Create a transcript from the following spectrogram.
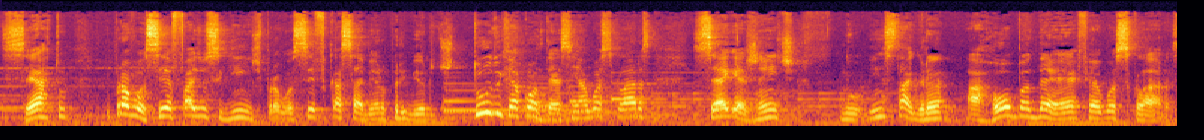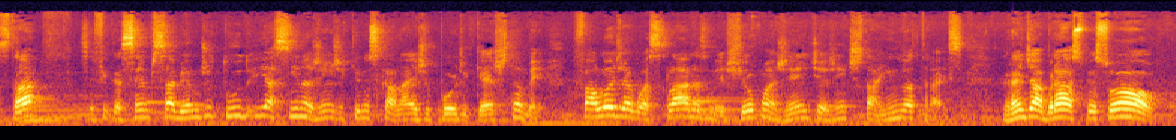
Certo? E para você, faz o seguinte: para você ficar sabendo primeiro de tudo que acontece em Águas Claras, segue a gente no Instagram, arroba DF Águas Claras, tá? Você fica sempre sabendo de tudo e assina a gente aqui nos canais de podcast também. Falou de Águas Claras, mexeu com a gente e a gente está indo atrás. Grande abraço, pessoal!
